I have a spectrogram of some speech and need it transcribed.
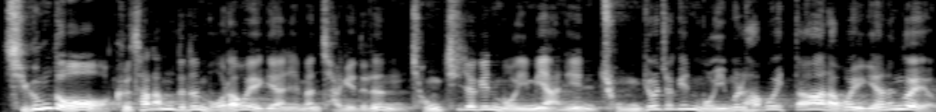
지금도 그 사람들은 뭐라고 얘기하냐면 자기들은 정치적인 모임이 아닌 종교적인 모임을 하고 있다라고 얘기하는 거예요.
